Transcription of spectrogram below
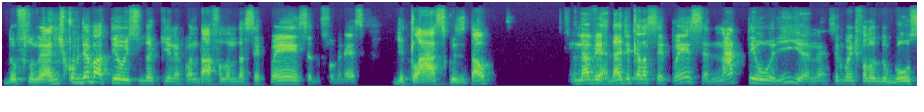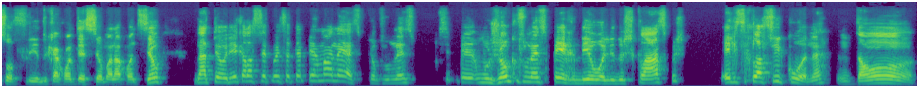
do Fluminense. A gente debateu isso daqui, né, quando estava falando da sequência do Fluminense de clássicos e tal na verdade, aquela sequência, na teoria, né? Assim como a gente falou do gol sofrido que aconteceu, mas não aconteceu, na teoria aquela sequência até permanece, porque o Fluminense, o jogo que o Fluminense perdeu ali dos clássicos, ele se classificou, né? Então,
